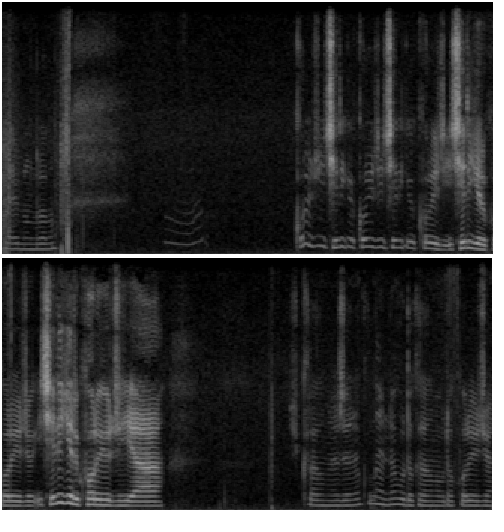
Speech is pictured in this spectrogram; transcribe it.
Şurayı donduralım. Koruyucu içeri gir, koruyucu içeri gir, koruyucu içeri gir, koruyucu içeri gir, koruyucu ya. Şu kralımın üzerine kullanayım. Ne vurdu kralıma burada koruyucu.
